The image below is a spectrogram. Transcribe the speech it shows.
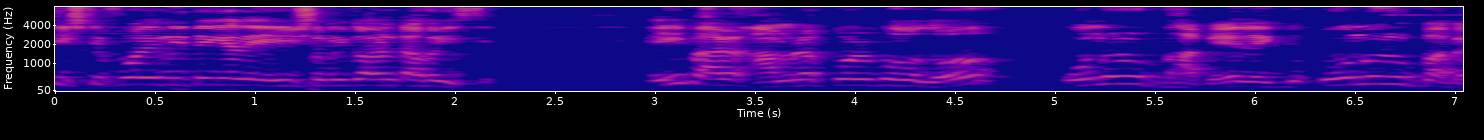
সিক্সটি ফোরে নিতে গেলে এই সমীকরণটা হয়েছে। এইবার আমরা করব হলো অনুরূপ ভাবে লিখব অনুরূপ ভাবে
